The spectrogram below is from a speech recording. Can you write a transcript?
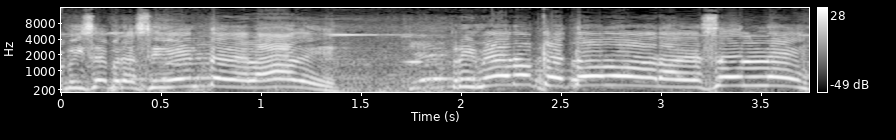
Vicepresidente de la ADE. Primero que todo agradecerle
